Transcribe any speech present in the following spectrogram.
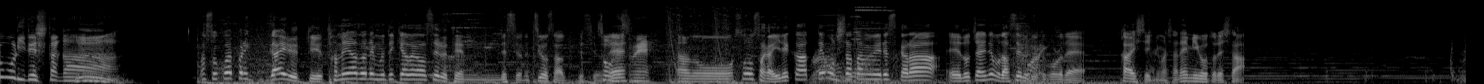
表裏でしたが、まあ、そこはやっぱりガイルっていうため技で無敵技が出せる点ですよね。強さですよね。そうですね。あのー操作が入れ替わっても下ため目ですから、えーどちらにでも出せるというところで返していきましたね。見事でした。こ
